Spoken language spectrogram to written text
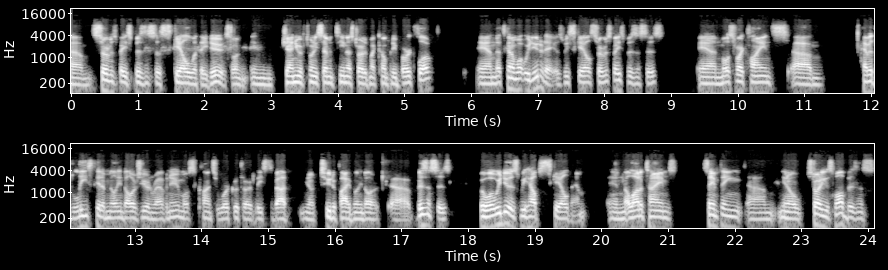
um, service-based businesses scale what they do. So in, in, January of 2017, I started my company Bergflow, and that's kind of what we do today. Is we scale service-based businesses, and most of our clients um, have at least hit a million dollars a year in revenue. Most the clients we work with are at least about you know two to five million dollar uh, businesses. But what we do is we help scale them, and a lot of times, same thing. Um, you know, starting a small business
